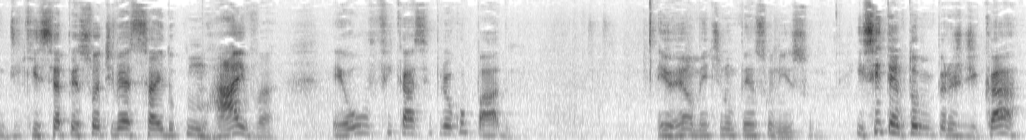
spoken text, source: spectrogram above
de que se a pessoa tivesse saído com raiva, eu ficasse preocupado. Eu realmente não penso nisso. E se tentou me prejudicar,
